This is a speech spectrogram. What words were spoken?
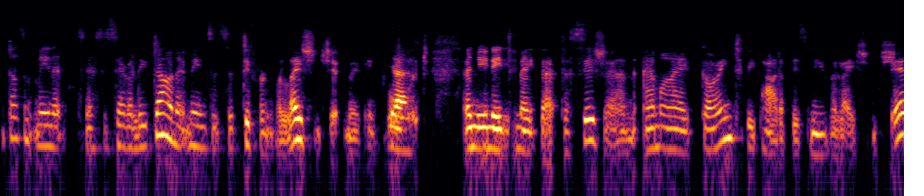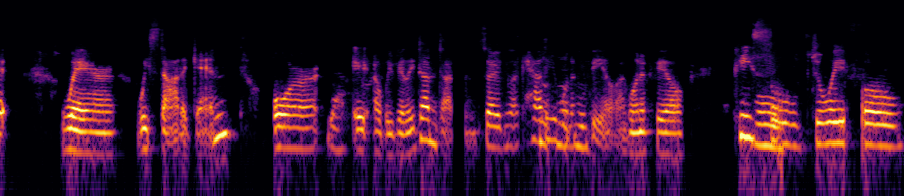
It doesn't mean it's necessarily done. It means it's a different relationship moving forward. Yeah. And you need to make that decision. Am I going to be part of this new relationship where we start again? Or it, are we really done done? So like how do you mm-hmm. want to feel? I want to feel peaceful, mm. joyful,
